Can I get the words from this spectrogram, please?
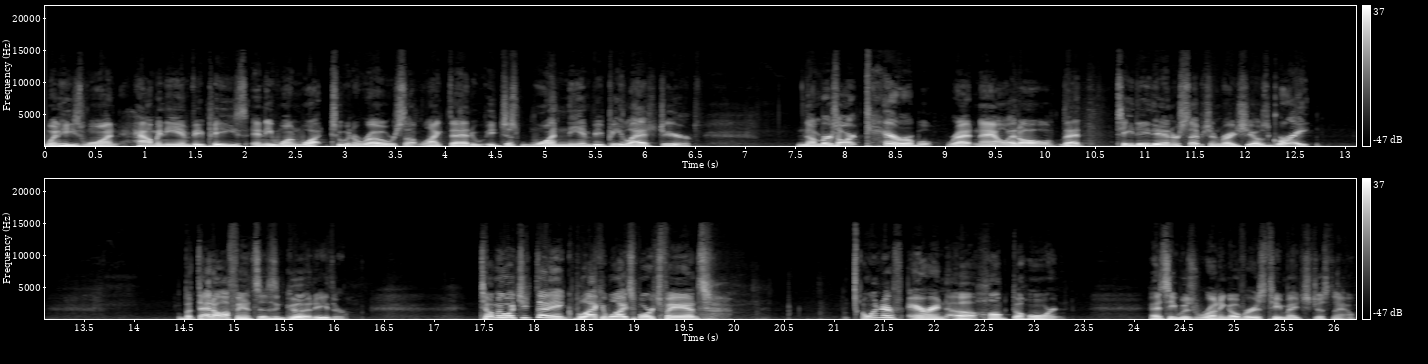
when he's won how many MVPs and he won what two in a row or something like that. He just won the MVP last year. Numbers aren't terrible right now at all. That TD to interception ratio is great. But that offense isn't good either. Tell me what you think, black and white sports fans. I wonder if Aaron uh, honked the horn as he was running over his teammates just now.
